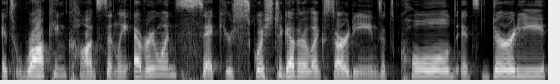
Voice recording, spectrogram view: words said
It's rocking constantly. Everyone's sick. You're squished together like sardines. It's cold. It's dirty.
